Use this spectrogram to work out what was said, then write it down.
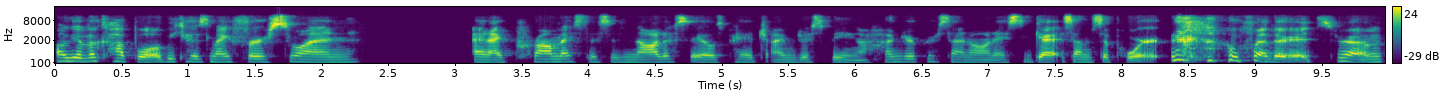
I'll give a couple because my first one, and I promise this is not a sales pitch, I'm just being 100% honest, get some support, whether it's from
